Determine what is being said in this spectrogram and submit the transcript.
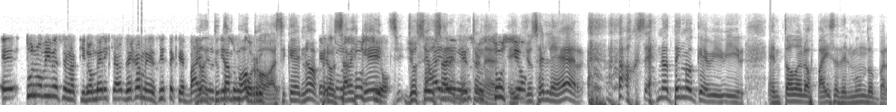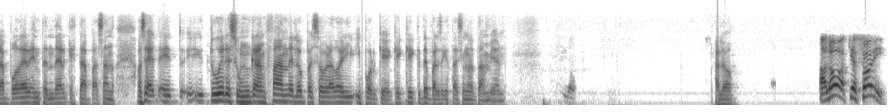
Eh, tú no vives en Latinoamérica, déjame decirte que Biden tú es un corrupto. así que no, pero ¿sabes qué? Yo sé usar el internet, eh, yo sé leer, o sea, no tengo que vivir en todos los países del mundo para poder entender qué está pasando. O sea, eh, tú eres un gran fan de López Obrador y, ¿por qué? qué? ¿Qué, te parece que está haciendo tan bien? No. ¿Aló? ¿Aló? Aquí estoy.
